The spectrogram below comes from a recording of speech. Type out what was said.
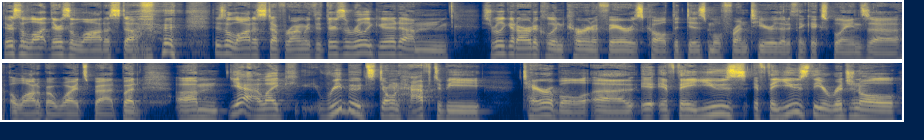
there's a lot there's a lot of stuff. There's a lot of stuff wrong with it. There's a really good um there's a really good article in current affairs called the dismal frontier that i think explains uh, a lot about why it's bad. But um yeah like reboots don't have to be terrible. Uh if they use if they use the original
